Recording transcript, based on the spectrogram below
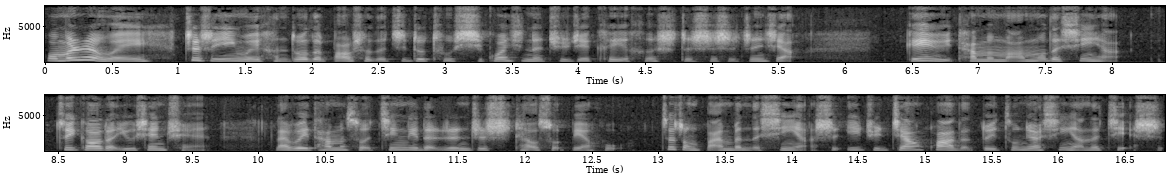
我们认为，这是因为很多的保守的基督徒习惯性的拒绝可以核实的事实真相，给予他们盲目的信仰最高的优先权，来为他们所经历的认知失调所辩护。这种版本的信仰是依据僵化的对宗教信仰的解释，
